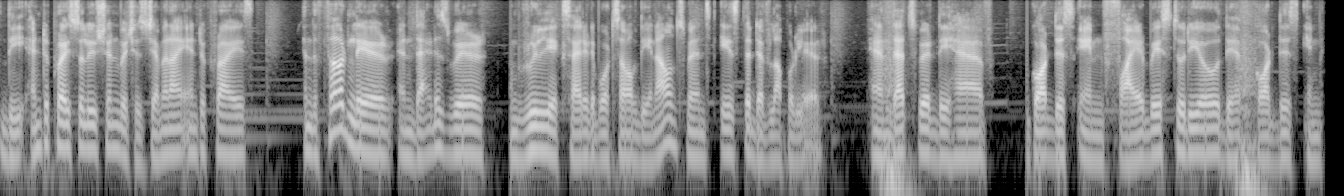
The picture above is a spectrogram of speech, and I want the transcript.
the enterprise solution, which is Gemini Enterprise. And the third layer, and that is where I'm really excited about some of the announcements, is the developer layer. And that's where they have got this in Firebase Studio, they have got this in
